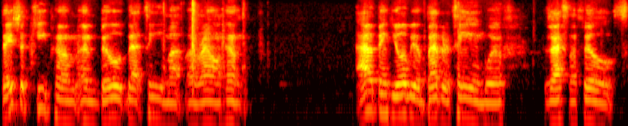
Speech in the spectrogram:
They should keep him and build that team up around him. I think you'll be a better team with Justin Fields,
